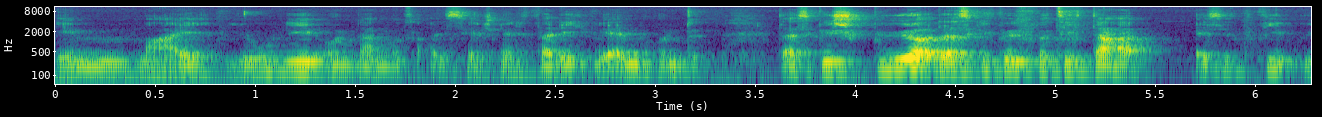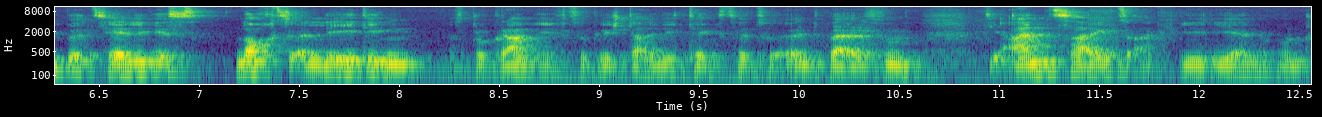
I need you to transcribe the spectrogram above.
im Mai, Juni und dann muss alles sehr schnell fertig werden. Und das Gespür oder das Gefühl wird sich da es ist viel Überzähliges noch zu erledigen, das Programmheft zu gestalten, die Texte zu entwerfen, die Anzeigen zu akquirieren und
